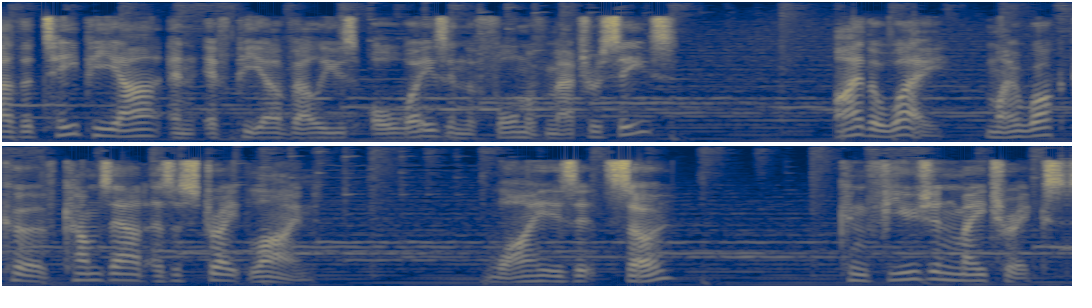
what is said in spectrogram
Are the TPR and FPR values always in the form of matrices? Either way, my ROC curve comes out as a straight line. Why is it so? Confusion matrix.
